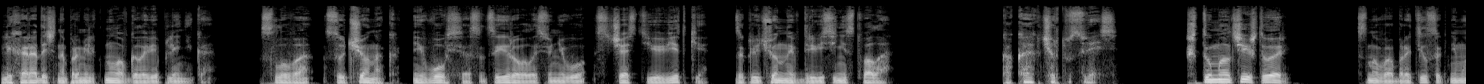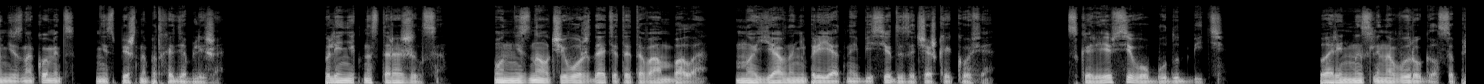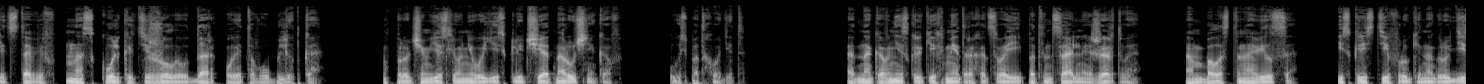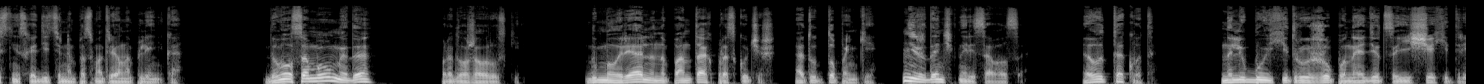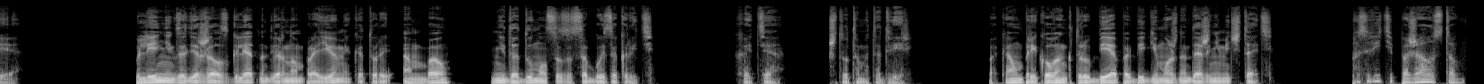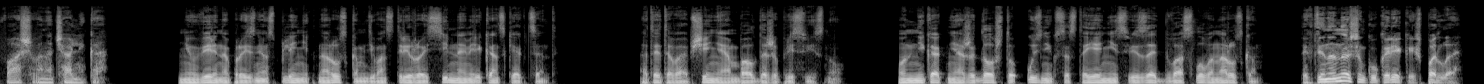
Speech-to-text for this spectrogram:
Лихорадочно промелькнуло в голове пленника. Слово «сучонок» и вовсе ассоциировалось у него с частью ветки, заключенной в древесине ствола. Какая к черту связь? Что молчишь, тварь? Снова обратился к нему незнакомец, неспешно подходя ближе. Пленник насторожился. Он не знал, чего ждать от этого амбала, но явно неприятные беседы за чашкой кофе. Скорее всего, будут бить. Парень мысленно выругался, представив, насколько тяжелый удар у этого ублюдка. Впрочем, если у него есть ключи от наручников, пусть подходит. Однако в нескольких метрах от своей потенциальной жертвы Амбал остановился и, скрестив руки на груди, снисходительно посмотрел на пленника. «Думал, самый умный, да?» — продолжал русский. «Думал, реально на понтах проскочишь, а тут топоньки. Нежданчик нарисовался. А вот так вот. На любую хитрую жопу найдется еще хитрее». Пленник задержал взгляд на дверном проеме, который Амбал не додумался за собой закрыть. Хотя, что там эта дверь? Пока он прикован к трубе, о побеге можно даже не мечтать. «Позовите, пожалуйста, вашего начальника», — неуверенно произнес пленник на русском, демонстрируя сильный американский акцент. От этого общения Амбал даже присвистнул. Он никак не ожидал, что узник в состоянии связать два слова на русском. «Так ты на нашем кукарекаешь, падла!»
